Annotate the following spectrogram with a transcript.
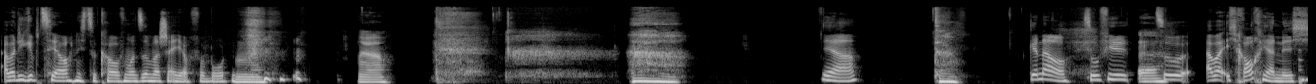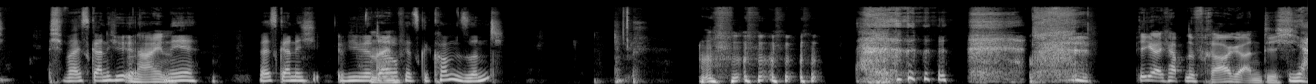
Aber die gibt's hier auch nicht zu kaufen und sind wahrscheinlich auch verboten. Mhm. ja. ja. Genau, so viel äh. zu. Aber ich rauche ja nicht. Ich weiß gar nicht, wie. Nein. Nee. Ich weiß gar nicht, wie wir Nein. darauf jetzt gekommen sind. Pega, ich habe eine Frage an dich. Ja.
